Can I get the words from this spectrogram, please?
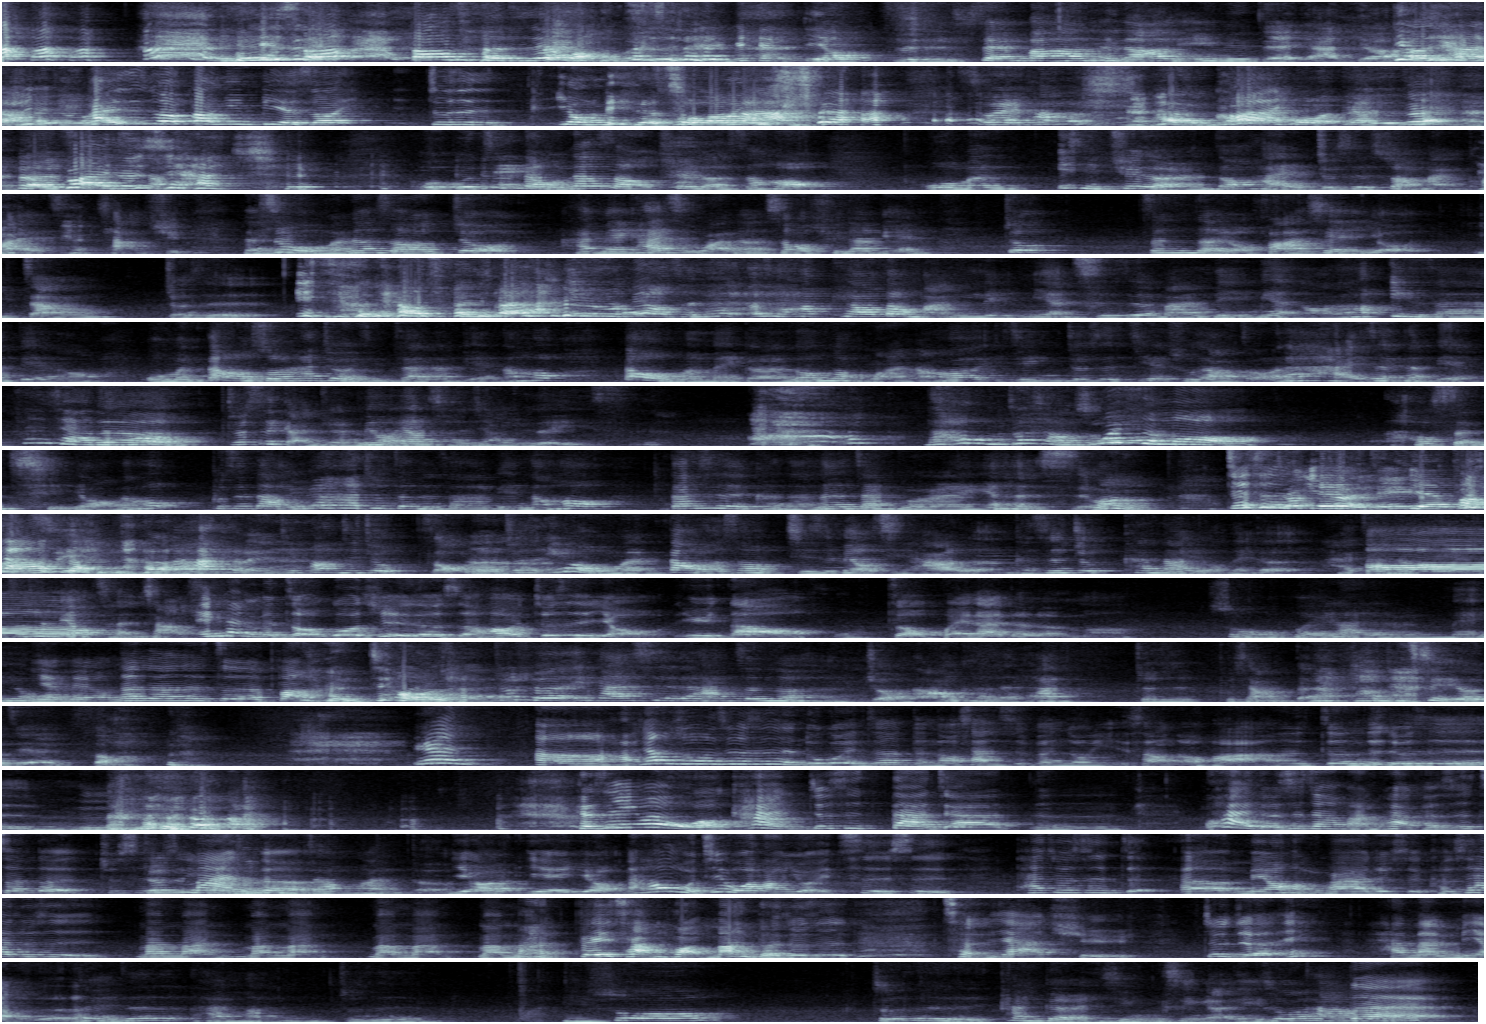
你是说包子直接往池里面丢，纸先放上去，然后你硬币直接给它丢丢下去，还是说放硬币的时候就是用力的戳一下，所以它 很快破掉，对不对？很快就下去。我我记得我那时候去的时候，我们一起去的人都还就是算蛮快的沉下去，可是我们那时候就还没开始玩的时候去那边，就真的有发现有一张。就是一直没有沉下去，一直没有沉下去，而且它飘到蛮里面，池子蛮里面哦，然后一直在那边哦。我们到的时候，它就已经在那边，然后到我们每个人都弄完，然后已经就是结束要走了，它还在那边。真的假的？就是感觉没有要沉下去的意思。然后我们就想说，为什么？好神奇哦。然后不知道，因为它就真的在那边，然后。但是可能那个占卜人也很失望，就是也也不想要等了，他可能已经放弃就走了。嗯、就是因为我们到的时候其实没有其他人，可是就看到有那个还在那边，哦、就是没有沉下去。哎、欸，那你们走过去的时候，就是有遇到走回来的人吗？走回来的人没有，也没有。那真是真的放很久了，就觉得应该是他真的很久，然后可能他就是不想等，放弃又直接走了，因为。呃，好像说就是，如果你真的等到三十分钟以上的话，那真的就是，嗯。可是因为我看，就是大家，嗯，快的是真的蛮快，可是真的就是慢的，比较慢的，有也有。然后我记得我好像有一次是，他就是这呃没有很快，他就是，可是他就是慢慢慢慢慢慢慢慢非常缓慢的，就是沉下去，就觉得哎、欸，还蛮妙的。对，就是还蛮就是你说就是看个人信不信啊？你说他对，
